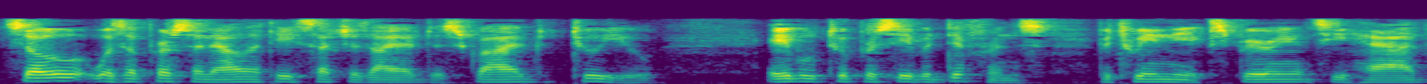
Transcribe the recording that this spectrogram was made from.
So was a personality such as I have described to you able to perceive a difference between the experience he had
